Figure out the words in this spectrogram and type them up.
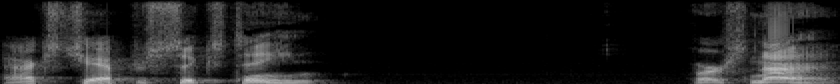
Acts chapter 16, verse 9.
